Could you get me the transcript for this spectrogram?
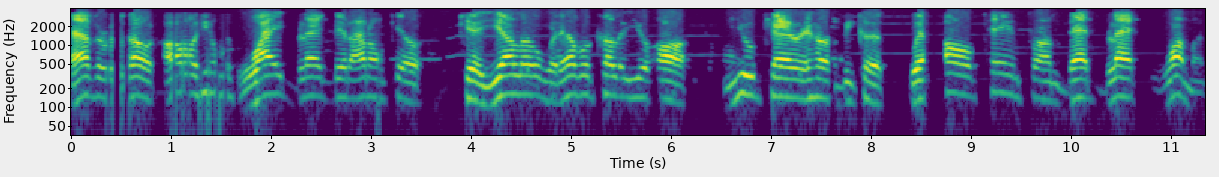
As a result, all humans, white, black, dead, I don't care, care yellow, whatever color you are, you carry her because we all came from that black woman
